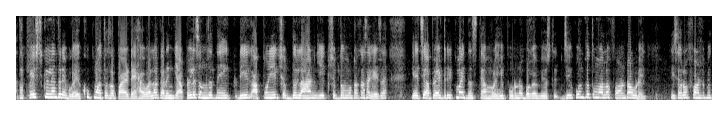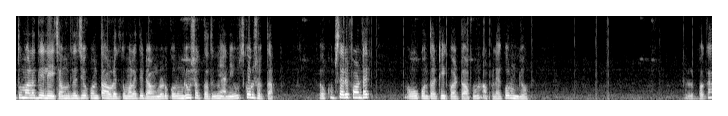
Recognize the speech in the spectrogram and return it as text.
आता पेस्ट केल्यानंतर हे बघा हे खूप महत्त्वाचा पार्ट आहे हवाला वाला कारण की आपल्याला समजत नाही एक- आपण एक शब्द लहान एक शब्द मोठा कसा घ्यायचा? याची आपल्याला ट्रिक माहीत नसते त्यामुळे हे पूर्ण बघा व्यवस्थित. जे कोणतं तुम्हाला फॉन्ट आवडेल हे सर्व फॉन्ट मी तुम्हाला दिले याच्यामधलं जे कोणतं आवडेल तुम्हाला ते डाउनलोड करून घेऊ शकता तुम्ही आणि यूज करू शकता. खूप सारे फॉन्ट आहेत. ओ कोणता ठीक वाटतो आपण अप्लाय करून घेऊ. तर बघा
